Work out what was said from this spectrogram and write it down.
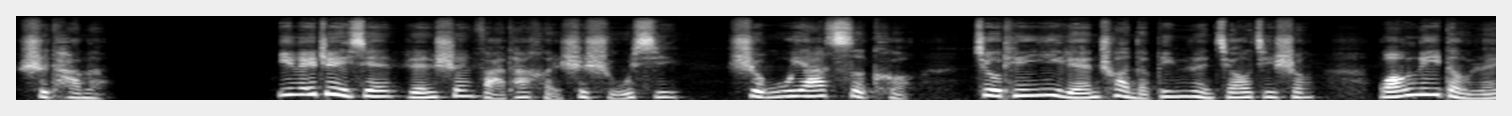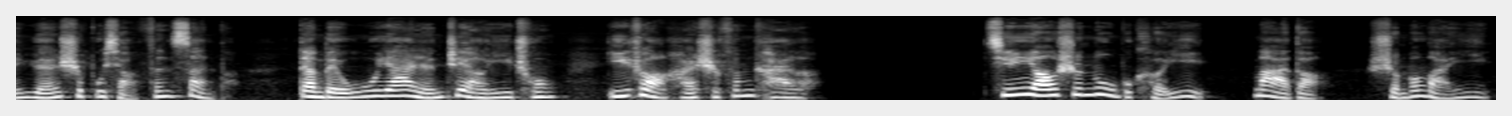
是他们！”因为这些人身法他很是熟悉，是乌鸦刺客。就听一连串的兵刃交击声，王离等人原是不想分散的，但被乌鸦人这样一冲一撞，还是分开了。秦瑶是怒不可遏，骂道：“什么玩意！”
